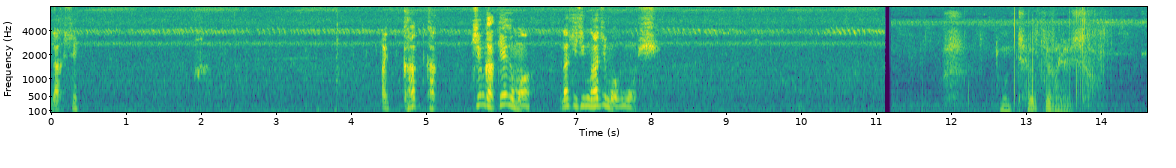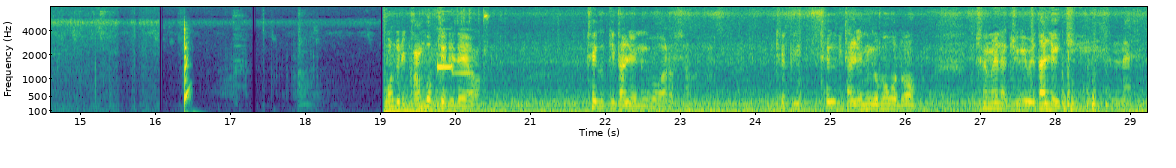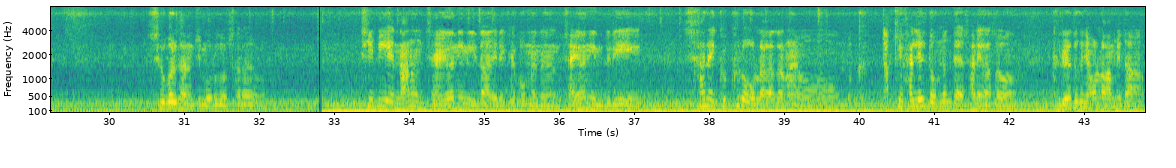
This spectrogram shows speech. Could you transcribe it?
낚시. 아, 가, 가, 지금 갈게, 그 뭐. 낚시 지금 가지 뭐, 그 뭐, 씨. 문 태극기 걸려있어. 오늘이 광복절이래요. 태극기 달려있는 거 보고 알았어. 태극기, 태극기 달려있는 거 보고도 처음에는 저게 왜 달려있지 했네. 세월 가는지 모르고 살아요. TV에 나는 자연인이다 이렇게 보면은 자연인들이 산에 극으로 올라가잖아요. 뭐 그- 딱히 할 일도 없는데 산에 가서 그래도 그냥 올라갑니다.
